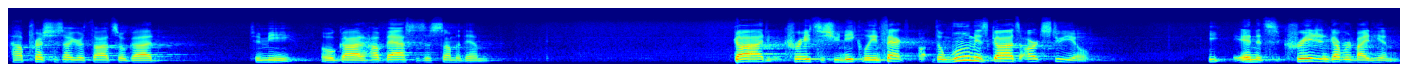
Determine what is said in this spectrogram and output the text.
How precious are your thoughts, O God, to me. O God, how vast is the sum of them. God creates us uniquely. In fact, the womb is God's art studio, and it's created and governed by Him.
